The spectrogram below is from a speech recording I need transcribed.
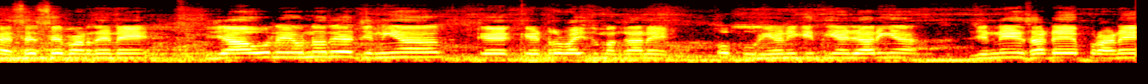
ਐਸਐਸਏ ਬਣਦੇ ਨੇ ਜਾਂ ਉਹਨੇ ਉਹਨਾਂ ਦੇ ਜਿੰਨੀਆਂ ਕੇਡਰ ਵਾਈਜ਼ ਮੰਗਾਂ ਨੇ ਉਹ ਪੂਰੀਆਂ ਨਹੀਂ ਕੀਤੀਆਂ ਜਾ ਰਹੀਆਂ। ਜਿੰਨੇ ਸਾਡੇ ਪੁਰਾਣੇ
